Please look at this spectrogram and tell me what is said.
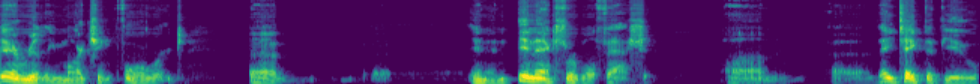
they're really marching forward um, in an inexorable fashion. Um, uh, they take the view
